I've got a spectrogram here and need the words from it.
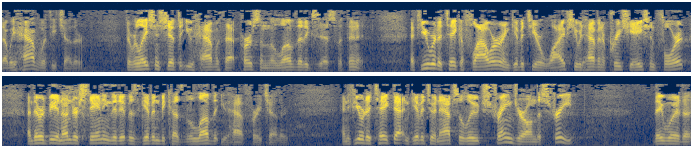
that we have with each other. The relationship that you have with that person, the love that exists within it. If you were to take a flower and give it to your wife, she would have an appreciation for it, and there would be an understanding that it was given because of the love that you have for each other. And if you were to take that and give it to an absolute stranger on the street, they would uh,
